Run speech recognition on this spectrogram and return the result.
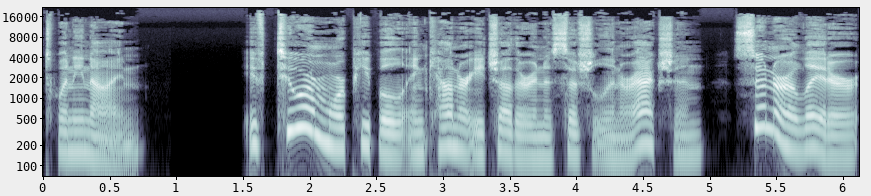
29. If two or more people encounter each other in a social interaction, sooner or later,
